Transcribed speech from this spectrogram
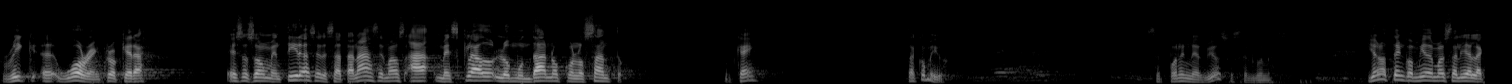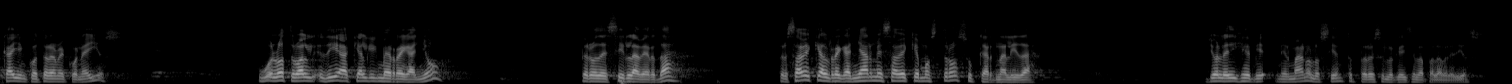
Rick eh, Warren creo que era. Esos son mentiras, el de Satanás, hermanos, ha mezclado lo mundano con lo santo. ¿Ok? ¿Está conmigo? Se ponen nerviosos algunos. Yo no tengo miedo, hermano, salir a la calle y encontrarme con ellos. Hubo el otro día que alguien me regañó, pero decir la verdad. Pero sabe que al regañarme, ¿sabe que mostró? Su carnalidad. Yo le dije, mi, hermano, lo siento, pero eso es lo que dice la palabra de Dios.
